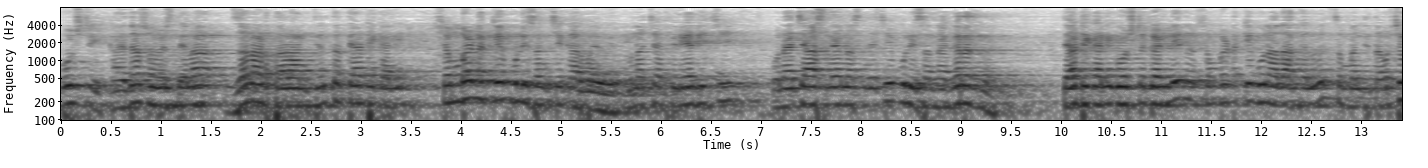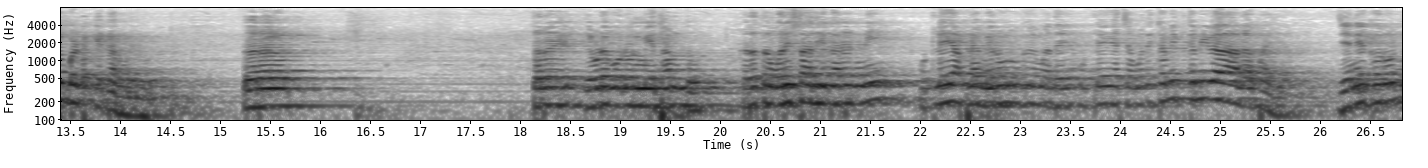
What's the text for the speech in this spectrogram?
गोष्टी कायदा सुव्यवस्थेला जर अडथळा आणतील तर त्या ठिकाणी शंभर टक्के पोलिसांची कारवाई होईल. कुणाच्या फिर्यादीची कुणाच्या असण्या नसण्याची पोलिसांना गरज नाही. त्या ठिकाणी गोष्ट घडली तर शंभर टक्के गुन्हा दाखल होईल संबंधितावर शंभर टक्के कारवाई होईल. तर तर एवढं बोलून मी थांबतो. खरं तर वरिष्ठ अधिकाऱ्यांनी कुठल्याही आपल्या मिरवणुकीमध्ये कुठल्याही याच्यामध्ये कमीत कमी वेळा आलं पाहिजे. जेणेकरून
